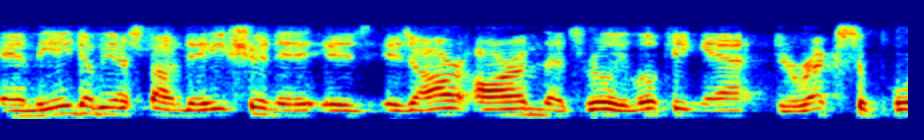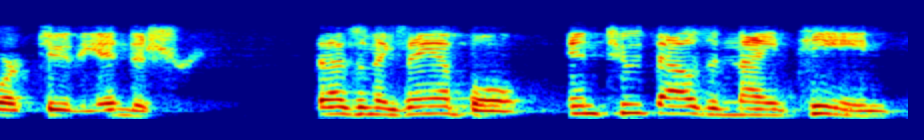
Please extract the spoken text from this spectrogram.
And the AWS Foundation is, is our arm that's really looking at direct support to the industry. As an example, in 2019,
